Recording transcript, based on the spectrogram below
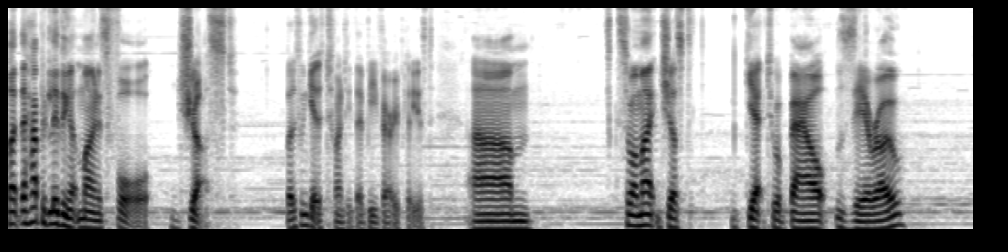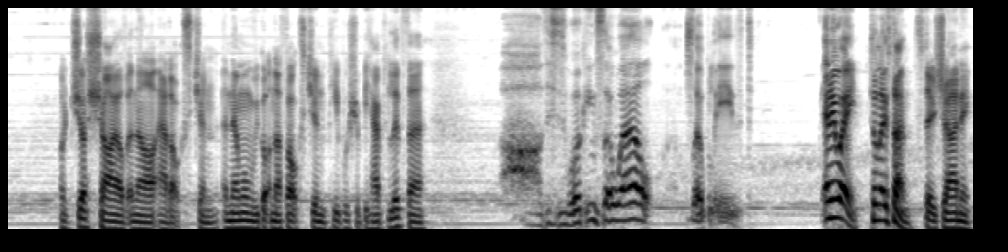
Like, they're happy living at minus four, just. But if we can get to 20, they'd be very pleased. Um, so I might just get to about zero, or just shy of, and then I'll add oxygen. And then when we've got enough oxygen, people should be happy to live there. Oh, this is working so well. I'm so pleased. Anyway, till next time, stay shiny.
